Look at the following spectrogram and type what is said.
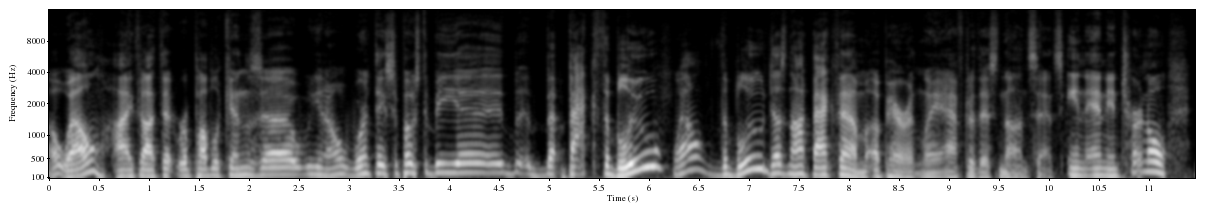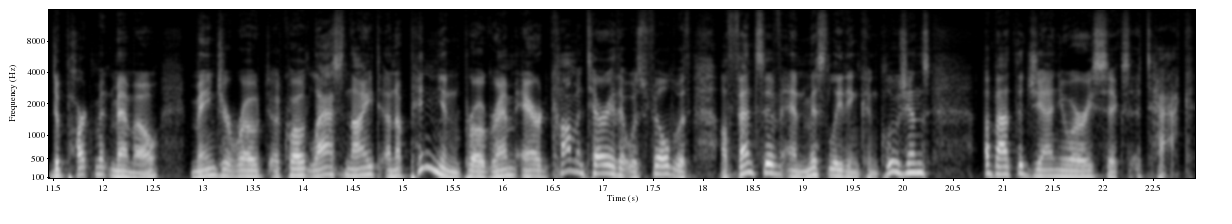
Oh, well, I thought that Republicans, uh, you know, weren't they supposed to be uh, b- back the blue? Well, the blue does not back them, apparently, after this nonsense. In an internal department memo, Manger wrote, uh, quote, Last night, an opinion program aired commentary that was filled with offensive and misleading conclusions about the January 6 attack.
